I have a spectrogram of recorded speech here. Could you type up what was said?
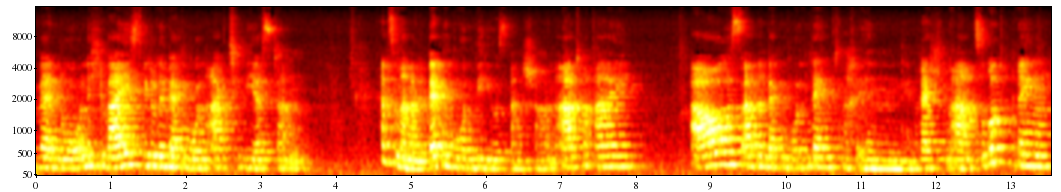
Wenn du nicht weißt, wie du den Beckenboden aktivierst, dann kannst du mal meine Beckenboden-Videos anschauen. Atme ein Ausatmen, Beckenboden lenkt nach innen, den rechten Arm zurückbringen.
